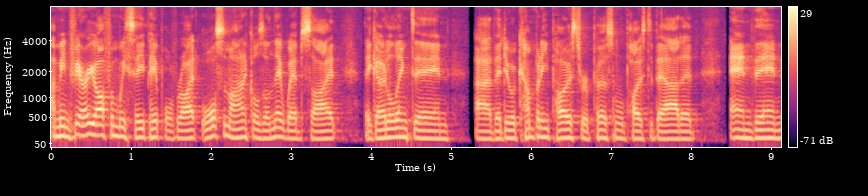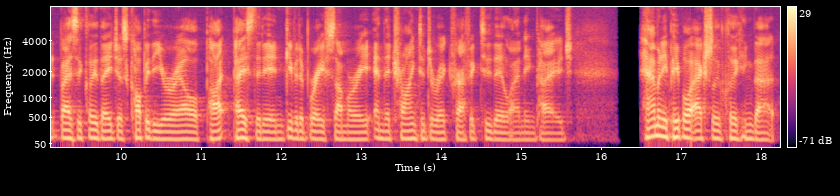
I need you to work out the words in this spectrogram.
I mean, very often we see people write awesome articles on their website, they go to LinkedIn, uh, they do a company post or a personal post about it. And then basically they just copy the URL, paste it in, give it a brief summary, and they're trying to direct traffic to their landing page. How many people are actually clicking that?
